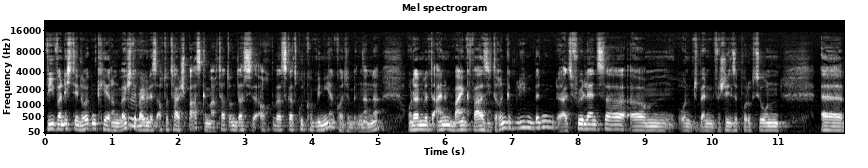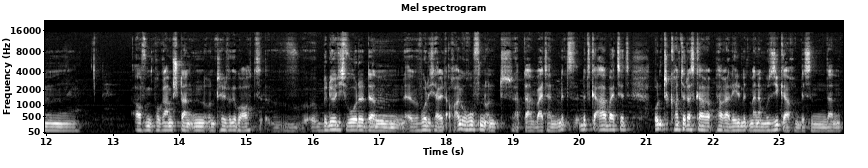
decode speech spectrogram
Viva nicht den Rücken kehren möchte, mhm. weil mir das auch total Spaß gemacht hat und dass ich auch das ganz gut kombinieren konnte miteinander. Und dann mit einem Bein quasi drin geblieben bin als Freelancer ähm, und wenn verschiedene Produktionen ähm, auf dem Programm standen und Hilfe gebraucht, benötigt wurde, dann mhm. wurde ich halt auch angerufen und habe da weiterhin mit, mitgearbeitet und konnte das parallel mit meiner Musik auch ein bisschen dann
